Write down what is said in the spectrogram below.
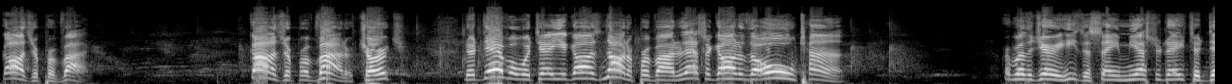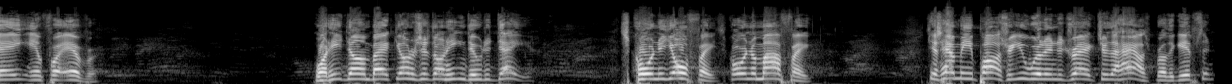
God's a provider. God's a provider, church. The devil will tell you God's not a provider. That's a God of the old time. Brother Jerry, he's the same yesterday, today, and forever. What he done back yonder is done he can do today. It's according to your faith, according to my faith. Just how many pots are you willing to drag to the house, Brother Gibson?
